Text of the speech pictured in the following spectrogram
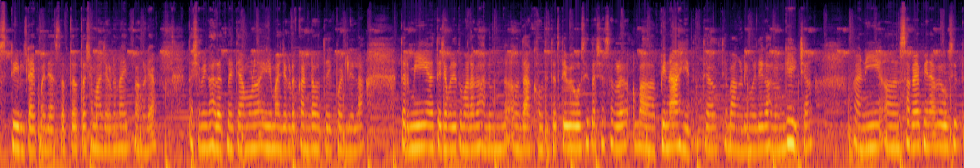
स्टील टाईपमध्ये असतात तर तशा माझ्याकडं नाहीत बांगड्या. तशा मी घालत नाही. त्यामुळं हे माझ्याकडं कंडा होता एक पडलेला. तर मी त्याच्यामध्ये तुम्हाला घालून दाखवते. तर ते व्यवस्थित अशा सगळं बा पिना आहेत. त्या त्या बांगडीमध्ये घालून घ्यायच्या. आणि सगळ्या पिना व्यवस्थित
